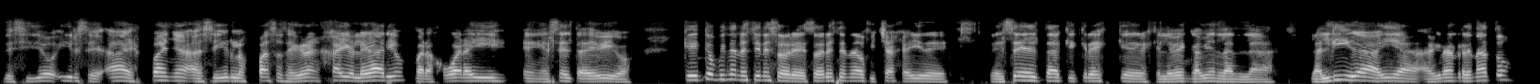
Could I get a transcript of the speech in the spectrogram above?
decidió irse a España a seguir los pasos del gran Jairo Legario para jugar ahí en el Celta de Vigo. ¿Qué, opiniones tienes sobre, sobre este nuevo fichaje ahí de, del Celta? ¿Qué crees que, le venga bien la, la, liga ahí al gran Renato?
